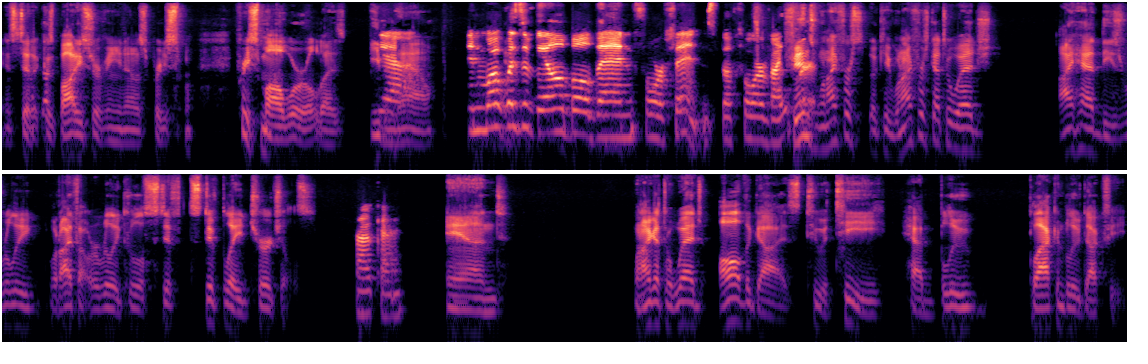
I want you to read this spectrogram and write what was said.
instead of because body surfing, you know, is pretty small, pretty small world as even Yeah. now. And what was available then for fins before Viper? Fins. When I first okay, when I first got to Wedge, I had these really what I thought were really cool stiff stiff blade Churchills, Okay. And when I got to Wedge, all the guys to a T had blue, black and blue duck feet,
